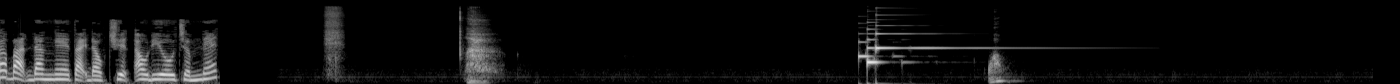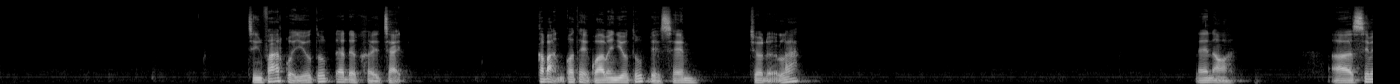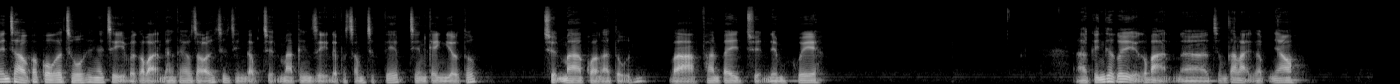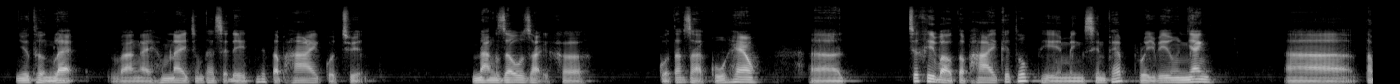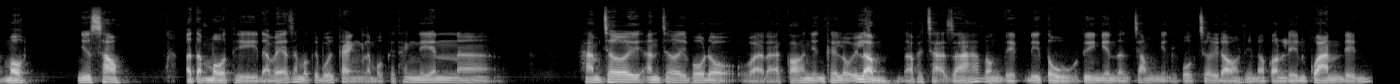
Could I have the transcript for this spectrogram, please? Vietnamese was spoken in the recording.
Các bạn đang nghe tại đọc truyện audio.net Wow. Trình phát của YouTube đã được khởi chạy. Các bạn có thể qua bên YouTube để xem, cho đỡ lát Lên rồi. À, xin mến chào các cô, các chú, các anh chị và các bạn đang theo dõi chương trình đọc truyện ma kinh dị được phát sóng trực tiếp trên kênh YouTube Chuyện ma Quảng Hà Tũng và fanpage Chuyện đêm khuya. À, kính thưa quý vị và các bạn, à, chúng ta lại gặp nhau như thường lệ và ngày hôm nay chúng ta sẽ đến với tập 2 của truyện Nàng dâu dại khờ của tác giả Cú Heo. À, trước khi vào tập 2 kết thúc thì mình xin phép review nhanh à, tập 1 như sau. Ở tập 1 thì đã vẽ ra một cái bối cảnh là một cái thanh niên à, ham chơi, ăn chơi vô độ và đã có những cái lỗi lầm đã phải trả giá bằng việc đi tù. Tuy nhiên rằng trong những cái cuộc chơi đó thì nó còn liên quan đến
